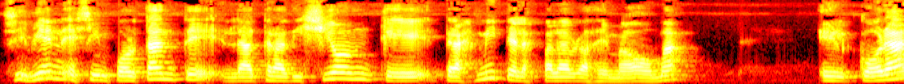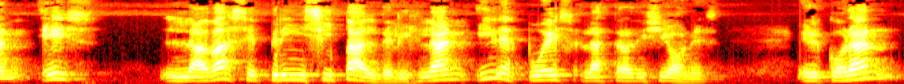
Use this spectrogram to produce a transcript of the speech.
Si bien es importante la tradición que transmite las palabras de Mahoma, el Corán es la base principal del Islam y después las tradiciones. El Corán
